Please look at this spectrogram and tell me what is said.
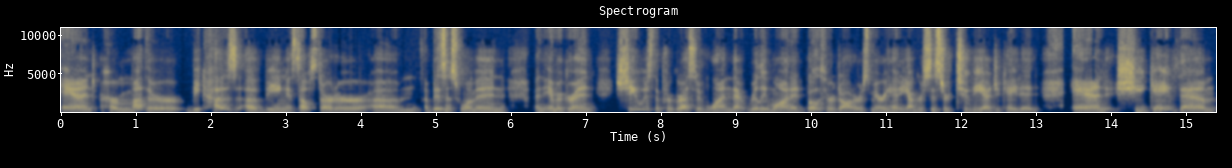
and her mother because of being a self-starter um, a businesswoman an immigrant she was the progressive one that really wanted both her daughters mary had a younger sister to be educated and she gave them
